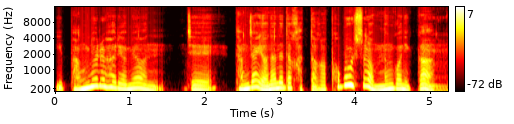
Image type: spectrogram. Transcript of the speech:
이 방류를 하려면 이제 당장 연안에다 갔다가 퍼부을 수는 없는 거니까 음.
